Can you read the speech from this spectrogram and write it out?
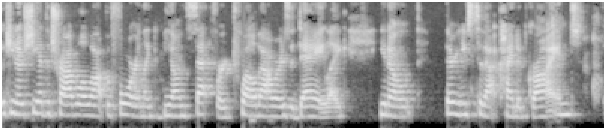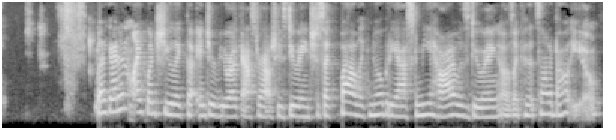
you know, she had to travel a lot before and like be on set for 12 hours a day. Like, you know, they're used to that kind of grind. Like I didn't like when she like the interviewer like asked her how she's doing. She's like, "Wow, like nobody asked me how I was doing." I was like, "Cause "It's not about you."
